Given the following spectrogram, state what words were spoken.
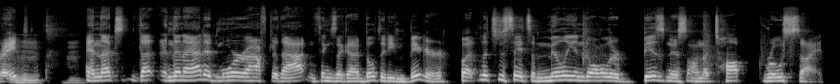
right? Mm-hmm. mm-hmm. And that's that. And then I added more after that and things like that. I built it even bigger. But let's just say it's a million dollar business on the top gross side.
